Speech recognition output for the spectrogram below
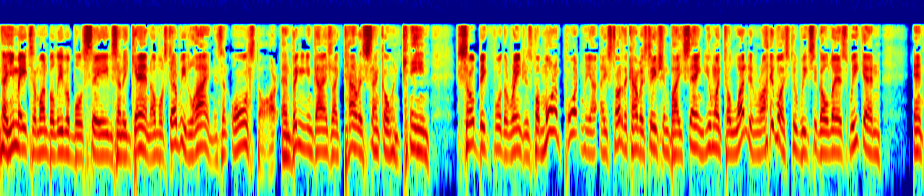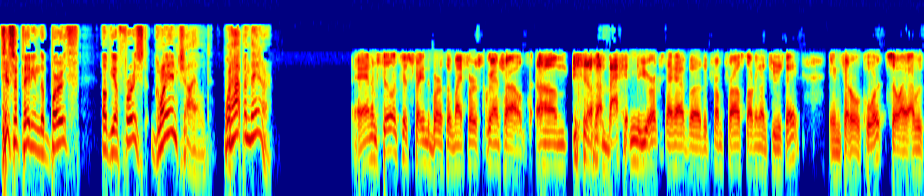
Now, he made some unbelievable saves, and again, almost every line is an all-star, and bringing in guys like Tarasenko and Kane, so big for the Rangers. But more importantly, I- I started the conversation by saying you went to London, where I was two weeks ago last weekend, anticipating the birth of your first grandchild. What happened there? And I'm still anticipating the birth of my first grandchild. Um, you know, I'm back in New York because I have uh, the Trump trial starting on Tuesday in federal court. So I, I was,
